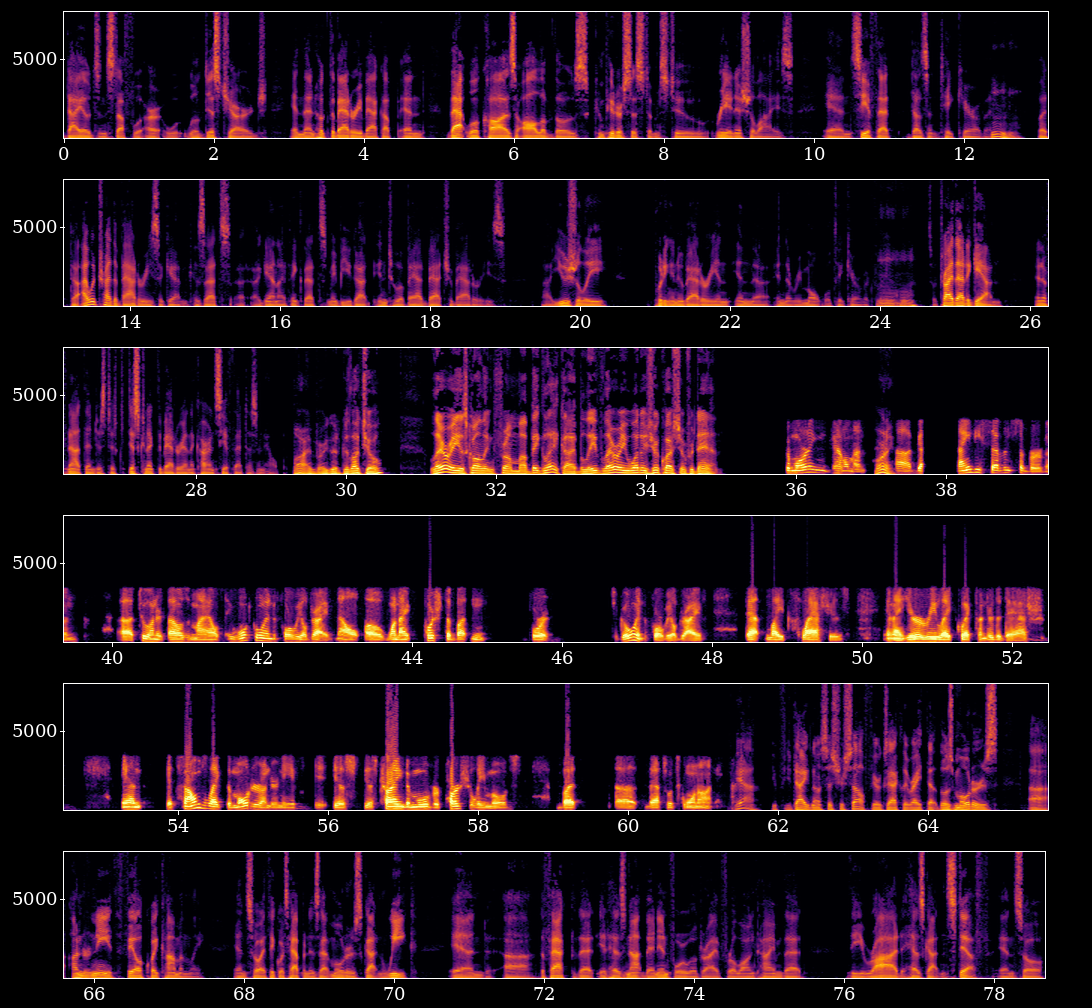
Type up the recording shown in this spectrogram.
diodes and stuff will, are, will discharge and then hook the battery back up. And that will cause all of those computer systems to reinitialize and see if that doesn't take care of it. Hmm. but uh, i would try the batteries again because that's uh, again i think that's maybe you got into a bad batch of batteries. Uh, usually putting a new battery in, in the in the remote will take care of it for you Mm-hmm. so try that again and if not then just dis- disconnect the battery on the car and see if that doesn't help All right. Very good. Good luck, Joe. Larry is calling from uh, Big Lake, I believe. Larry, what is your question for Dan? Good morning, gentlemen. Morning. Uh, I've got 97 Suburban, uh, 200,000 miles. It won't go into four wheel drive. Now, uh, when I push the button for it to go into four wheel drive, that light flashes, and I hear a relay click under the dash, and it sounds like the motor underneath is is trying to move or partially moves, but uh, that's what's going on. Yeah, if you diagnose this yourself, you're exactly right. That those motors uh, underneath fail quite commonly, and so I think what's happened is that motor's gotten weak, and uh, the fact that it has not been in four wheel drive for a long time, that the rod has gotten stiff, and so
